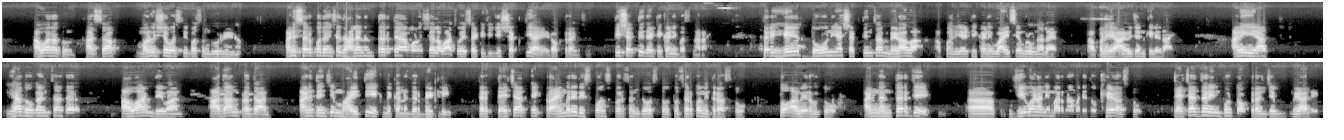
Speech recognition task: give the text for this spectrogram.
आवारातून हा साप मनुष्य वस्तीपासून दूर नेणं. आणि सर्पदंश झाल्यानंतर त्या मनुष्याला वाचवायसाठीची जी शक्ती आहे डॉक्टरांची ती शक्ती त्या ठिकाणी बसणार आहे. तर हे दोन या शक्तींचा मेळावा आपण या ठिकाणी वायसीएम रुग्णालयात आपण हे आयोजन केलेलं आहे. आणि यात ह्या दोघांचा जर आवान देवाण आदान प्रदान आणि त्यांची माहिती एकमेकांना जर भेटली तर त्याच्यात एक प्रायमरी रिस्पॉन्स पर्सन जो असतो तो सर्पमित्र असतो तो अवेअर होतो. आणि नंतर जे जीवन आणि मरणामध्ये जो खेळ असतो त्याच्यात जर इनपुट डॉक्टरांचे मिळाले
